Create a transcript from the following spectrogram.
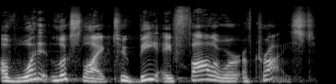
of what it looks like to be a follower of Christ.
